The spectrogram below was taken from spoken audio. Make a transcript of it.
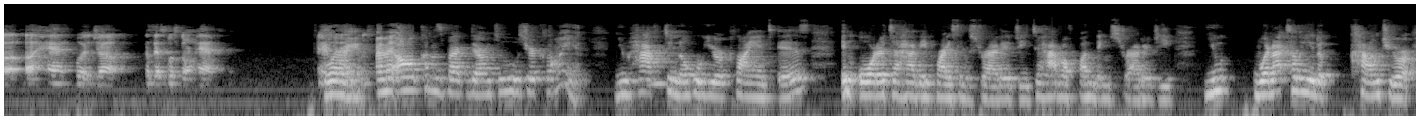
a, a half foot job because that's what's going to happen. right. And it all comes back down to who's your client. You have to know who your client is in order to have a pricing strategy, to have a funding strategy. You we're not telling you to count your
